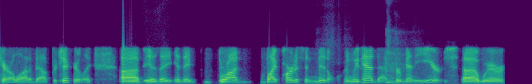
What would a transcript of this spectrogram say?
care a lot about, particularly, uh, is a is a broad bipartisan middle, and we've had that for many years, uh, where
